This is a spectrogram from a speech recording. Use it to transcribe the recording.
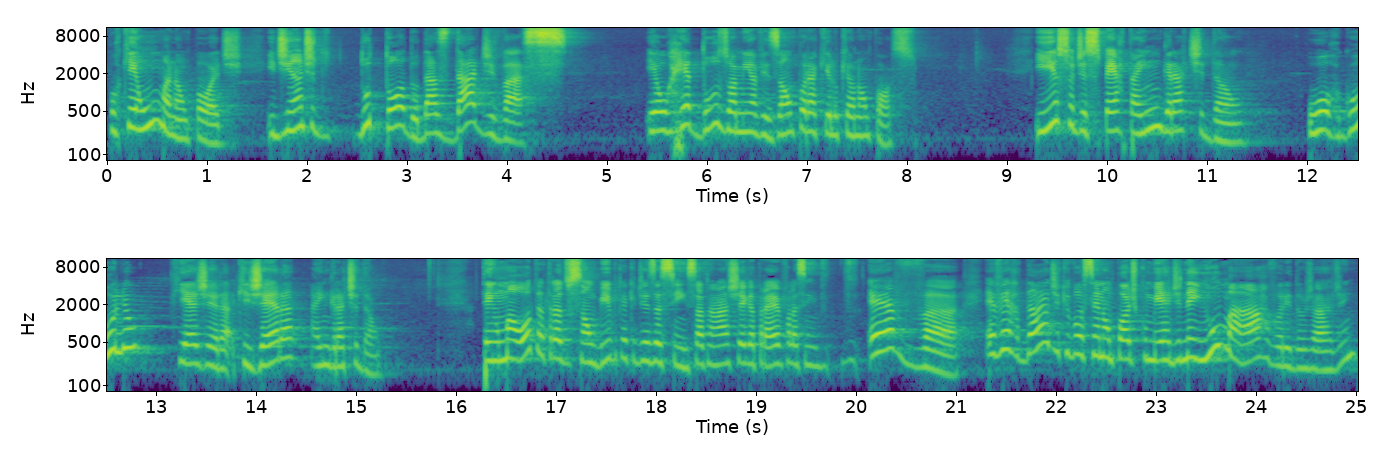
Porque uma não pode. E diante do todo, das dádivas, eu reduzo a minha visão por aquilo que eu não posso. E isso desperta a ingratidão, o orgulho que, é gera, que gera a ingratidão. Tem uma outra tradução bíblica que diz assim: Satanás chega para Eva e fala assim: Eva, é verdade que você não pode comer de nenhuma árvore do jardim?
